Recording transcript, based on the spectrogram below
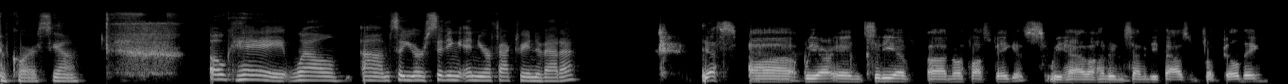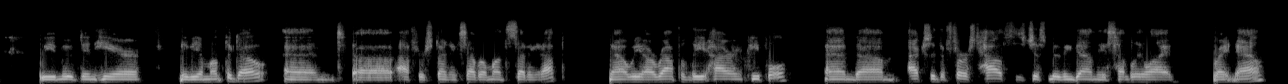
Of course, yeah. Okay, well, um, so you're sitting in your factory in Nevada? Yes, uh, we are in city of uh, North Las Vegas. We have a 170,000 foot building. We moved in here maybe a month ago, and uh, after spending several months setting it up, now we are rapidly hiring people. And um, actually, the first house is just moving down the assembly line right now.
